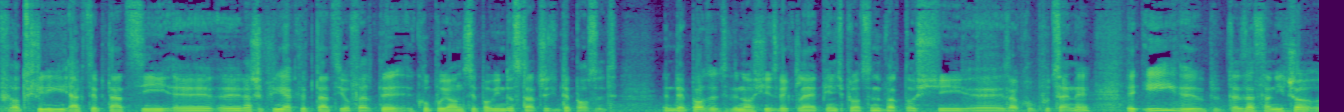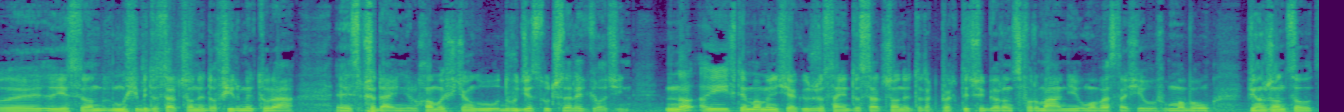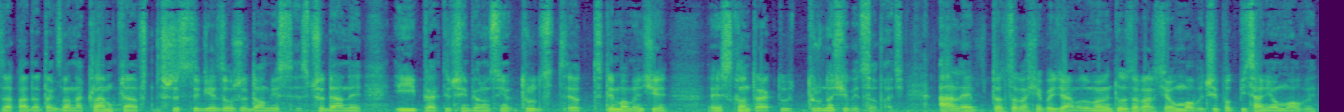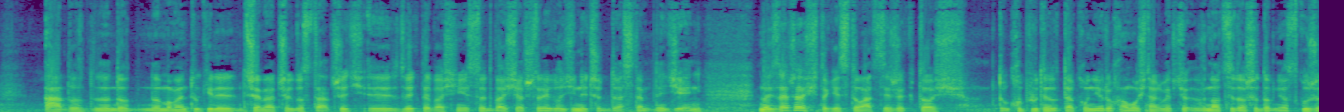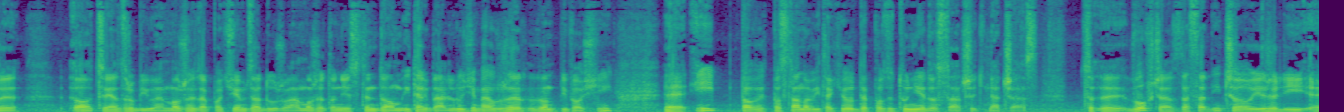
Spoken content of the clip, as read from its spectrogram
yy, od chwili akceptacji, yy, yy, znaczy w chwili akceptacji oferty kupujący powinien dostarczyć depozyt. Depozyt wynosi zwykle 5% wartości e, zakupu ceny i e, zasadniczo e, jest on, musi być dostarczony do firmy, która e, sprzedaje nieruchomość w ciągu 24 godzin. No i w tym momencie, jak już zostanie dostarczony, to tak praktycznie biorąc formalnie umowa staje się umową wiążącą, zapada tak zwana klamka, wszyscy wiedzą, że dom jest sprzedany i praktycznie biorąc w tym momencie e, z kontraktu trudno się wycofać. Ale to, co właśnie powiedziałem, od momentu zawarcia umowy, czy podpisania umowy, a do, do, do, do momentu, kiedy trzeba czek dostarczyć, yy, zwykle właśnie jest to 24 godziny, czy następny dzień. No i zdarzają się takie sytuacje, że ktoś to kupił tę, taką nieruchomość, nagle w, w nocy doszedł do wniosku, że o, co ja zrobiłem, może zapłaciłem za dużo, a może to nie jest ten dom i tak dalej. Ludzie mają różne wątpliwości e, i postanowi takiego depozytu nie dostarczyć na czas. E, wówczas zasadniczo, jeżeli e,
